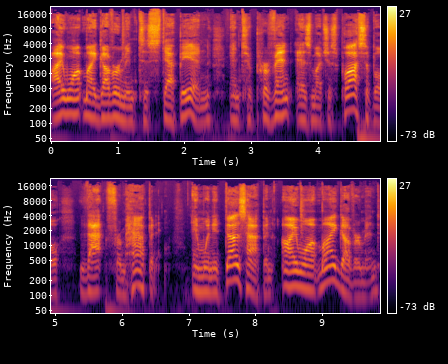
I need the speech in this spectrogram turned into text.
I want my government to step in and to prevent as much as possible that from happening. And when it does happen, I want my government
